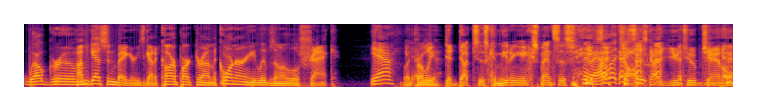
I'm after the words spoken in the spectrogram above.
well groomed. I'm guessing beggar. He's got a car parked around the corner. He lives in a little shack. Yeah. But Probably yeah. deducts his commuting expenses. Anyway, I'll let you see. He's got a YouTube channel.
